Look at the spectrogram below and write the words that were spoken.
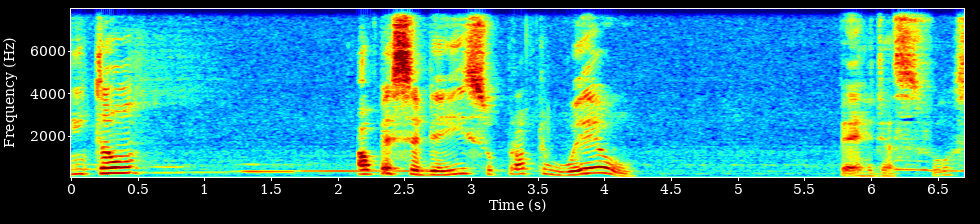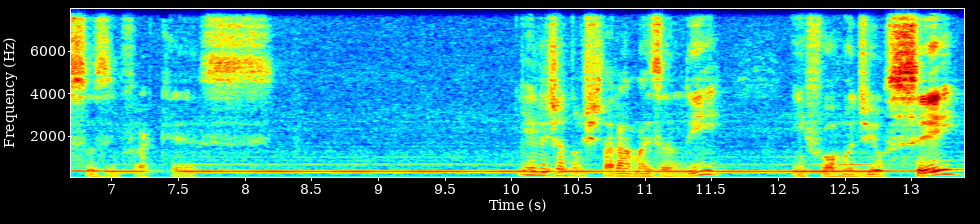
Então, ao perceber isso, o próprio eu perde as forças, enfraquece. E ele já não estará mais ali em forma de eu sei,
